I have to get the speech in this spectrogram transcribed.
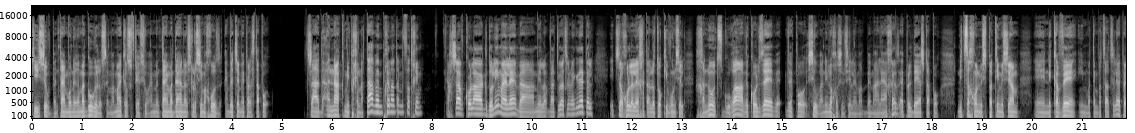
כי שוב, בינתיים בוא נראה מה גוגל עושה, מה מייקרוסופט יעשו, הם בינתיים עדיין על 30 אחוז, בעצם אפל עשתה פה צעד ענק מבחינתה ומבחינת המפתחים. עכשיו כל הגדולים האלה והתביעות שלהם נגד אפל יצטרכו ללכת על אותו כיוון של חנות סגורה וכל זה ו- ופה שוב אני לא חושב במה להיאחז אפל די עשתה פה ניצחון משפטי מסוים אה, נקווה אם אתם בצד של אפל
